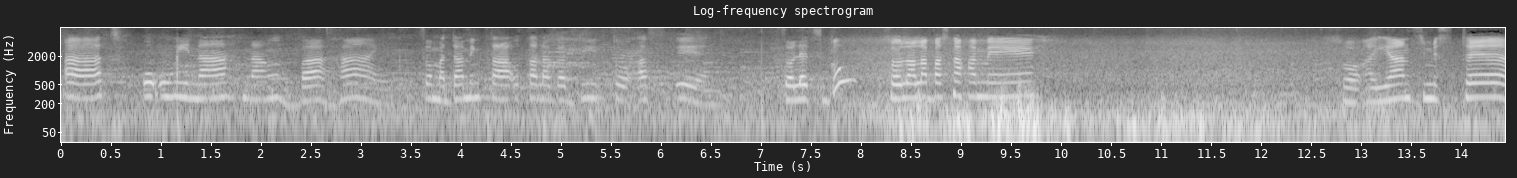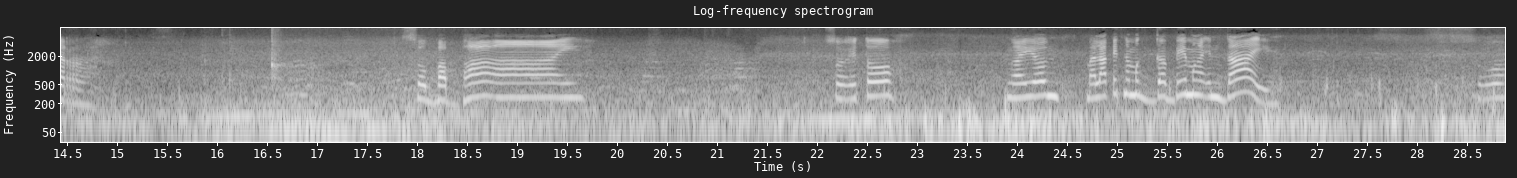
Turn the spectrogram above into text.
At uuwi na ng bahay. So, madaming tao talaga dito as in. So, let's go! So, lalabas na kami. So, ayan si Mister. So, bye-bye! So, ito, ngayon, malapit na maggabi mga inday. So,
